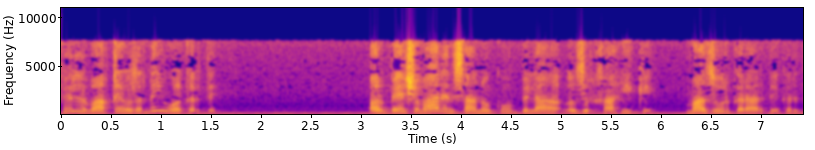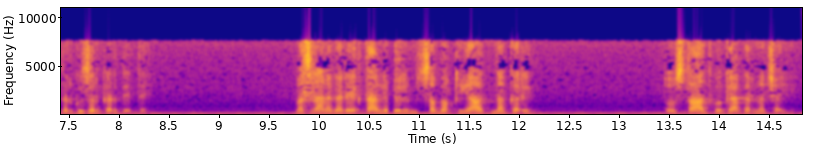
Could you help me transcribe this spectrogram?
فی الواقع عذر نہیں ہوا کرتے۔ اور بے شمار انسانوں کو بلا عذر خواہی کے معذور قرار دے کر درگزر کر دیتے مثلا اگر ایک طالب علم سبق یاد نہ کرے تو استاد کو کیا کرنا چاہیے؟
